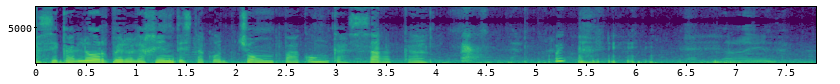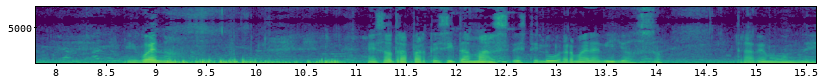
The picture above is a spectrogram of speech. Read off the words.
hace calor, pero la gente está con chompa, con casaca. Y bueno, es otra partecita más de este lugar maravilloso, Travemunde.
